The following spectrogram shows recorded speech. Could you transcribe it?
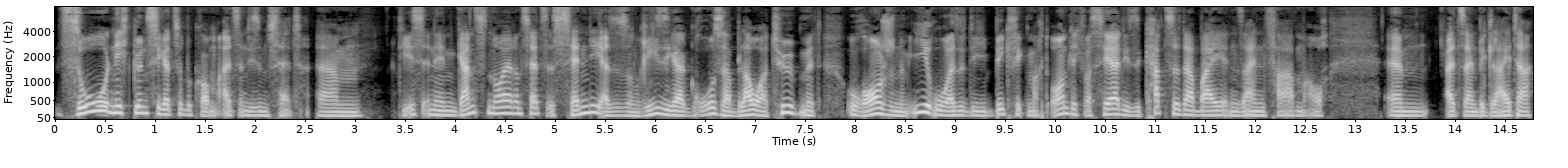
so nicht günstiger zu bekommen als in diesem Set. Ähm, die ist in den ganz neueren Sets, ist Sandy, also so ein riesiger, großer, blauer Typ mit orangenem Iro. Also die Big Fig macht ordentlich was her. Diese Katze dabei in seinen Farben auch ähm, als sein Begleiter.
